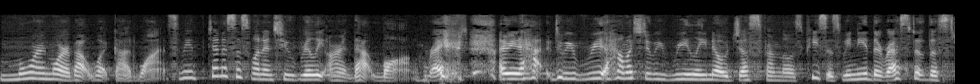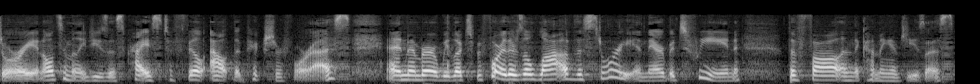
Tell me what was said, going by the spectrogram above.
more and more about what God wants. I mean, Genesis 1 and 2 really aren't that long, right? I mean, how, do we re- how much do we really know just from those pieces? We need the rest of the story and ultimately Jesus Christ to fill out the picture for us. And remember, we looked before, there's a lot of the story in there between the fall and the coming of Jesus.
